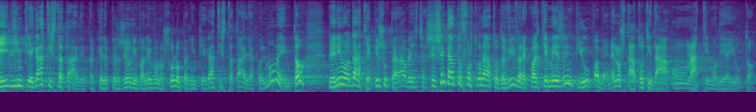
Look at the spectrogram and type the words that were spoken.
e gli impiegati statali, perché le pensioni valevano solo per gli impiegati statali a quel momento, venivano dati a chi superava, cioè, se sei tanto fortunato da vivere qualche mese in più, va bene, lo Stato ti dà un attimo di aiuto.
